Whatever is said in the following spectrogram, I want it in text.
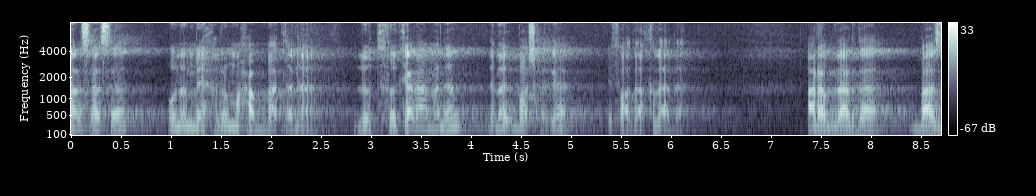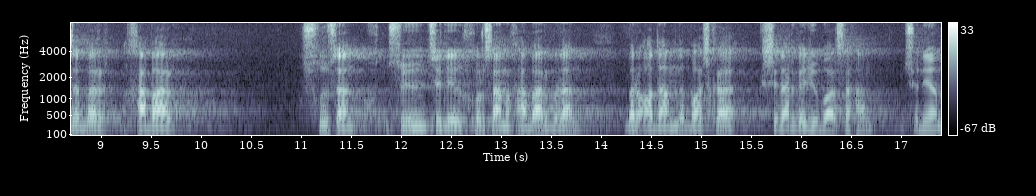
narsasi uni mehri muhabbatini lutfi karamini demak boshqaga ifoda qiladi. Arablarda ba'zi bir xabar xususan suyunchilik xursand xabar bilan bir odamni boshqa kishilarga yuborsa ham shuni ham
